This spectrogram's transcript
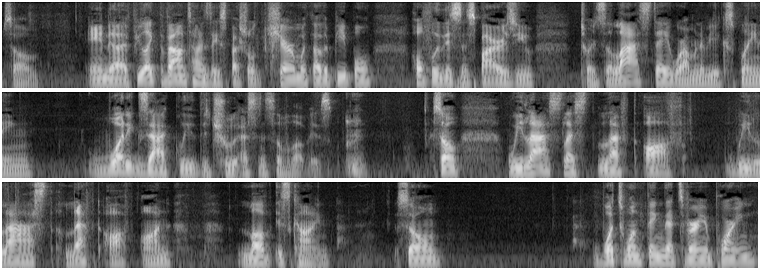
So, and uh, if you like the Valentine's Day special, share them with other people. Hopefully, this inspires you towards the last day where I'm going to be explaining what exactly the true essence of love is. so, we last left off we last left off on love is kind. So, what's one thing that's very important?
